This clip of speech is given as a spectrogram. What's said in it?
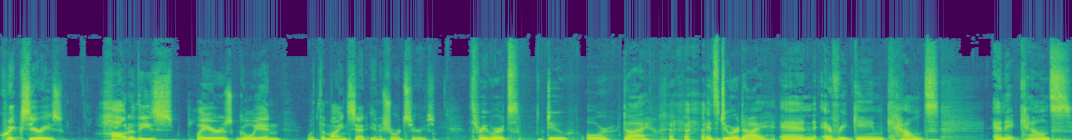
quick series. How do these players go in with the mindset in a short series? Three words do or die. it's do or die. And every game counts, and it counts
